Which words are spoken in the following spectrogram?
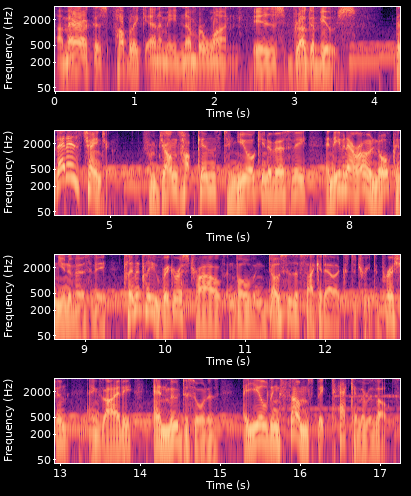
America's public enemy number one is drug abuse. But that is changing. From Johns Hopkins to New York University, and even our own Auckland University, clinically rigorous trials involving doses of psychedelics to treat depression, anxiety, and mood disorders are yielding some spectacular results.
